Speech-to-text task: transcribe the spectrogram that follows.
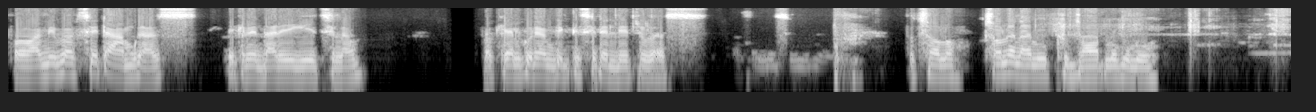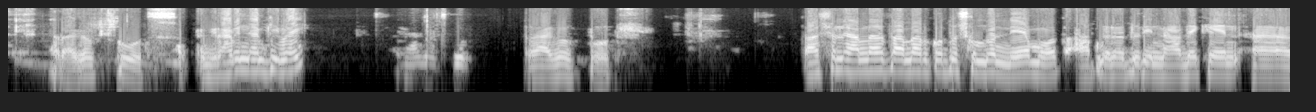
তো আমি ভাবছি এটা আম গাছ। এখানে দাঁড়িয়ে গিয়েছিলাম। তো খেয়াল করে আমি দেখতেছি এটা লিচু গাছ। তো চলো চলেন আমি একটু যাই আপনাকে নিয়ে রাঘবপুর গ্রামের নাম কি ভাই? রাঘবপুর আসলে আল্লাহ তাআলার কত সুন্দর নিয়ামত। আপনারা যদি না দেখেন আহ,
